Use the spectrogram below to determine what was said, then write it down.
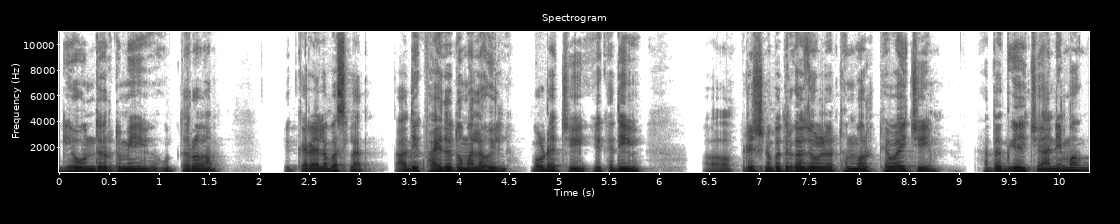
घेऊन जर तुम्ही उत्तरं चेक करायला बसलात तर अधिक फायदा तुम्हाला होईल. बोर्डाची एखादी प्रश्नपत्रिका समोर ठेवायची हातात घ्यायची आणि मग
